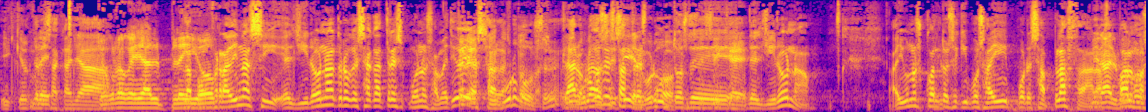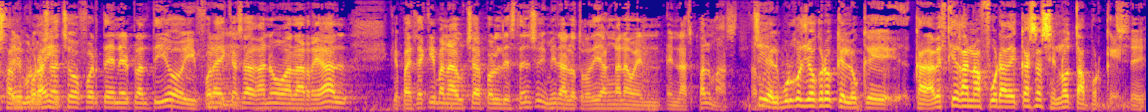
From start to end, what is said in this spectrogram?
y creo que Hombre, le sacan ya... Yo creo que ya el La playoff. Ponferradina sí, el Girona creo que saca tres. Bueno, se ha metido ahí Tres hasta el Burgos, Palmas. ¿eh? Claro, el Burgos sí, está a sí, el tres Burgos, puntos sí, de- sí, que- del Girona. Hay unos cuantos equipos ahí por esa plaza. Mira, Las el Palmas Burgos, el también por Burgos ahí. ha hecho fuerte en el plantillo y fuera de casa ganó a la Real, que parecía que iban a luchar por el descenso y mira, el otro día han ganado en, en Las Palmas. Sí, el Burgos yo creo que lo que cada vez que gana fuera de casa se nota porque Sí.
